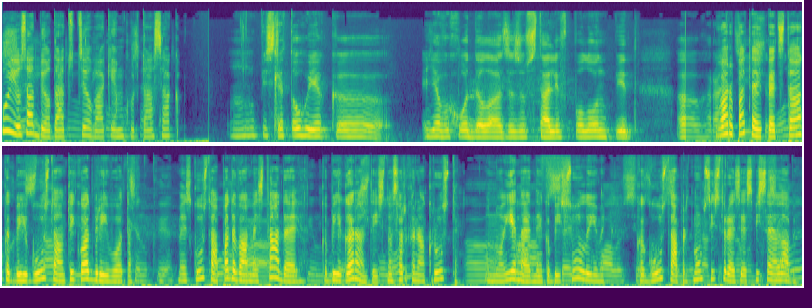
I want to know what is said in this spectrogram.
Ko jūs atbildētu cilvēkiem, kur tā saka? Після того, як я виходила з Азовсталі в полон під Varu pateikt pēc tā, kad biju gūstā un tiku atbrīvota. Mēs gūstā padavāmies tādēļ, ka bija garantijas no sarkanā krusta un no ienaidnieka bija solījumi, ka gūstā pret mums izturēsies visai labi.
